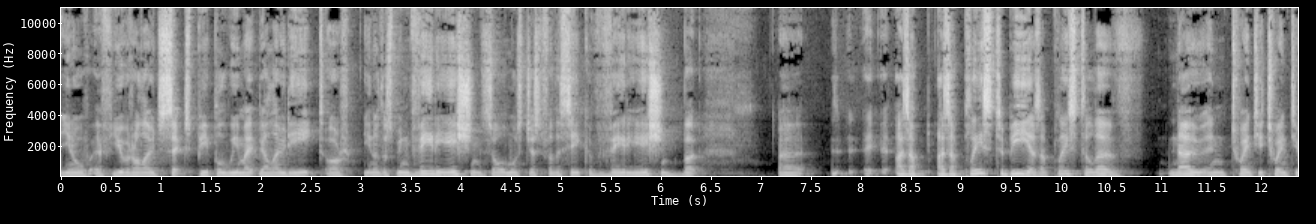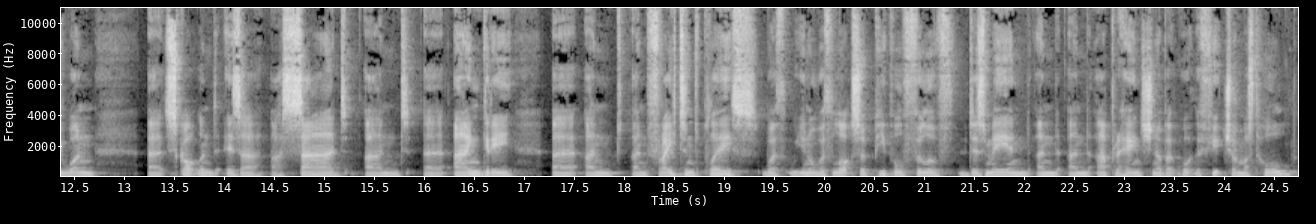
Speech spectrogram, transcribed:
you know, if you were allowed six people, we might be allowed eight, or you know, there's been variations almost just for the sake of variation. But uh, as a as a place to be, as a place to live now in 2021, uh, Scotland is a, a sad and uh, angry uh, and and frightened place with you know with lots of people full of dismay and, and, and apprehension about what the future must hold.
